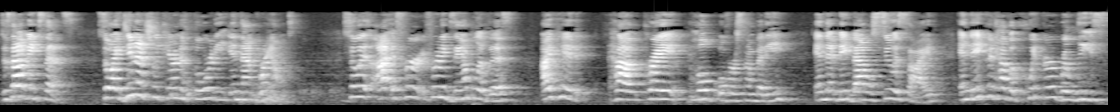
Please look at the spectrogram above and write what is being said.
Does that make sense? So I didn't actually carry an authority in that ground. So it, I, for, for an example of this, I could have pray hope over somebody and that may battle suicide, and they could have a quicker release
